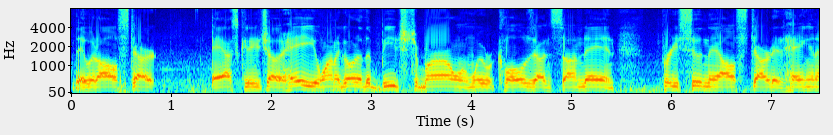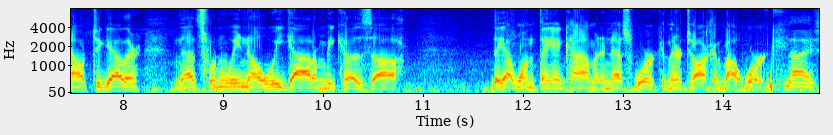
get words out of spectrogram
they would all start asking each other, hey, you want to go to the beach tomorrow when we were closed on Sunday? And pretty soon they all started hanging out together. And that's when we know we got them because uh, they got one thing in common, and that's work, and they're talking about work Nice.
